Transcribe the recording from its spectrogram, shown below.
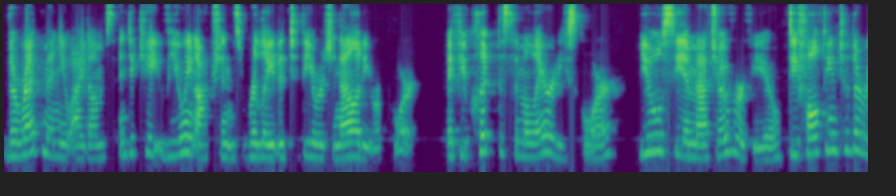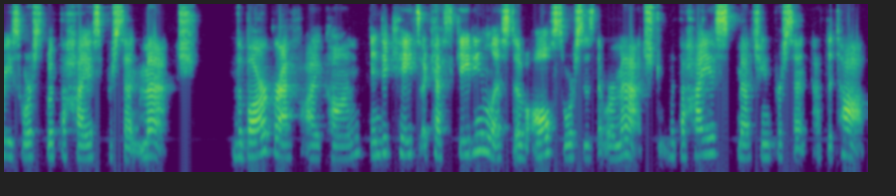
the red menu items indicate viewing options related to the originality report. If you click the similarity score, you will see a match overview defaulting to the resource with the highest percent match. The bar graph icon indicates a cascading list of all sources that were matched, with the highest matching percent at the top,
